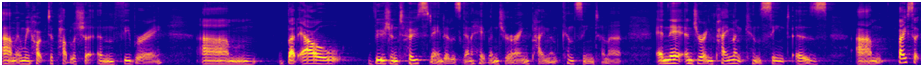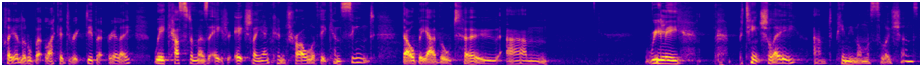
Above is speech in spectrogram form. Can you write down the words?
um, and we hope to publish it in February. Um, but our version 2 standard is going to have enduring payment consent in it. And that enduring payment consent is um, basically a little bit like a direct debit, really, where customers are actually in control of their consent. They'll be able to um, really potentially, um, depending on the solutions,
